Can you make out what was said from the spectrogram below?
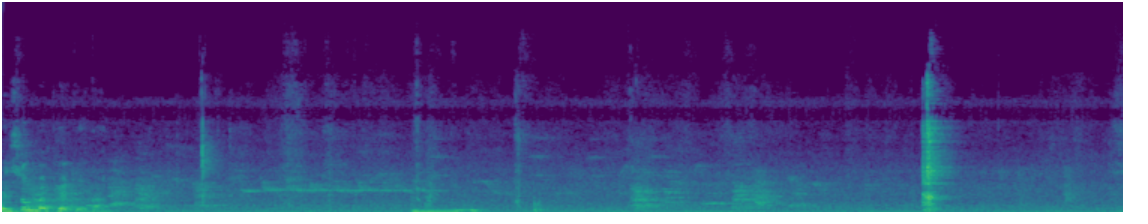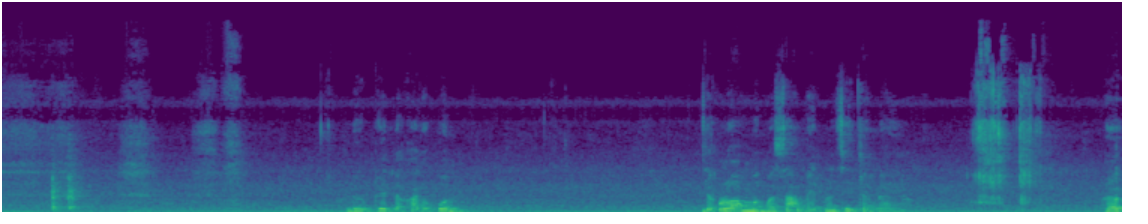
เป็นส้มไปเผ็ดอยู่ค่ะเลือกเผ็ดแล้วค่ะทุกคน เดี๋ยวลองมึงมาสามเม็ดมันสีจังไดอะเฮ้ย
